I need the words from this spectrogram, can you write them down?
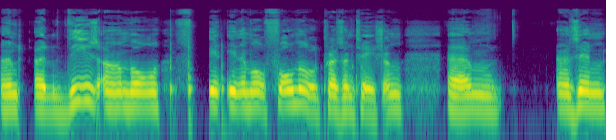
and and these are more in, in, a more formal presentation, um, as in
